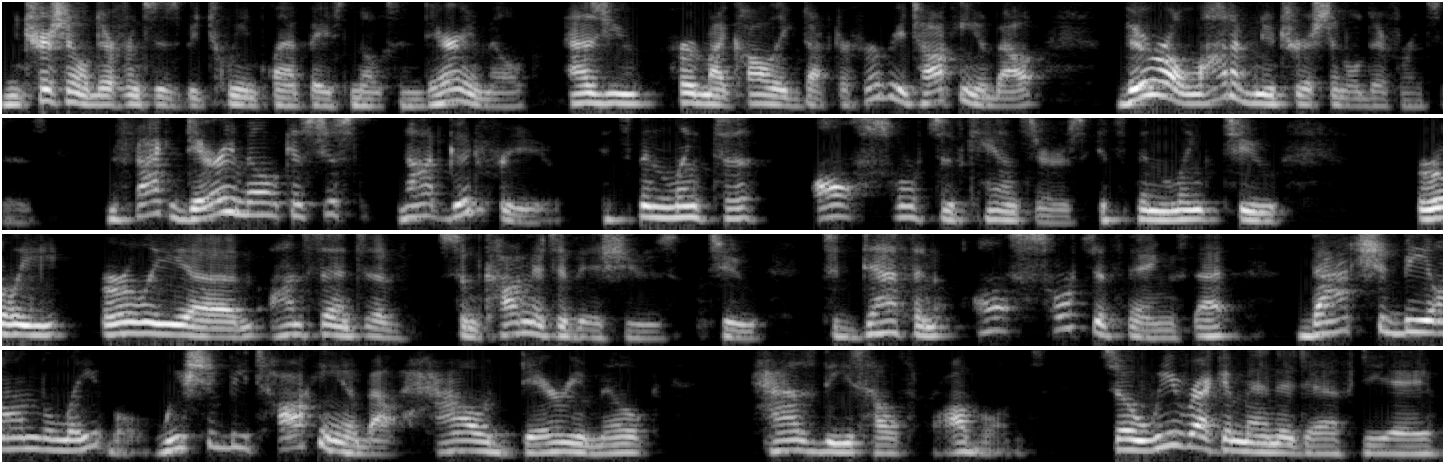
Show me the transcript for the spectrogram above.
nutritional differences between plant based milks and dairy milk, as you heard my colleague Dr. Herby talking about, there are a lot of nutritional differences. In fact, dairy milk is just not good for you. It's been linked to all sorts of cancers. It's been linked to early early uh, onset of some cognitive issues, to to death, and all sorts of things that that should be on the label. We should be talking about how dairy milk has these health problems. So we recommended to FDA,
